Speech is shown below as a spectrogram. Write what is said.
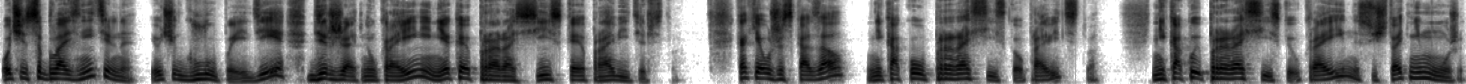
Очень соблазнительная и очень глупая идея держать на Украине некое пророссийское правительство. Как я уже сказал, никакого пророссийского правительства никакой пророссийской Украины существовать не может.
